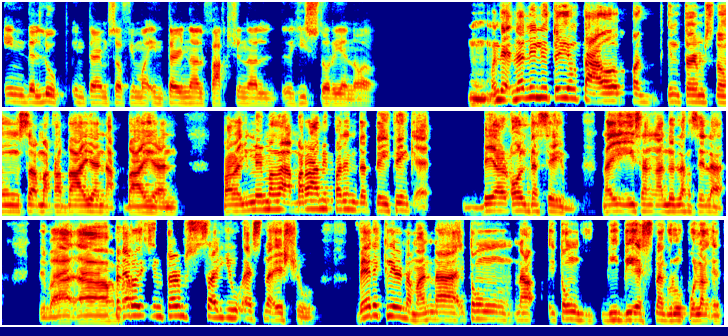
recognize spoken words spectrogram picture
in the loop in terms of yung mga internal factional uh, history and all? Mm, nalilito yung tao pag in terms nung sa makabayan, akbayan, para may mga marami pa rin that they think eh, they are all the same. Naiisang ano lang sila, 'di ba? Tama. pero in terms sa US na issue, very clear naman na itong na itong DDS na grupo lang eh,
